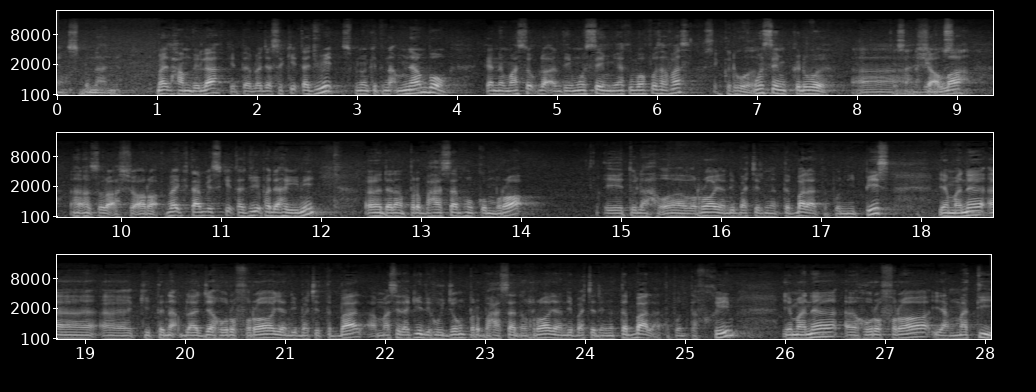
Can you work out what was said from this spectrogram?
yang sebenarnya. Baik, Alhamdulillah kita belajar sikit tajwid sebelum kita nak menyambung kerana masuk pula nanti musim yang ke berapa Safas? Musim kedua. Musim kedua. Uh, InsyaAllah uh, surah Ash-Shu'ara. Baik kita ambil sikit tajwid pada hari ini uh, dalam perbahasan hukum ra' itulah uh, ra yang dibaca dengan tebal ataupun nipis yang mana uh, uh, kita nak belajar huruf ra yang dibaca tebal uh, masih lagi di hujung perbahasan ra yang dibaca dengan tebal ataupun tafkhim yang mana uh, huruf ra yang mati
